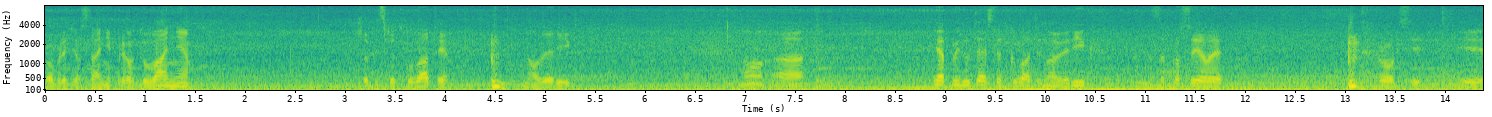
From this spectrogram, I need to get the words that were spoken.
Роблять останні приготування, щоб відсвяткувати Новий рік. Ну, а я прийду теж святкувати Новий рік. Запросили Роксі і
